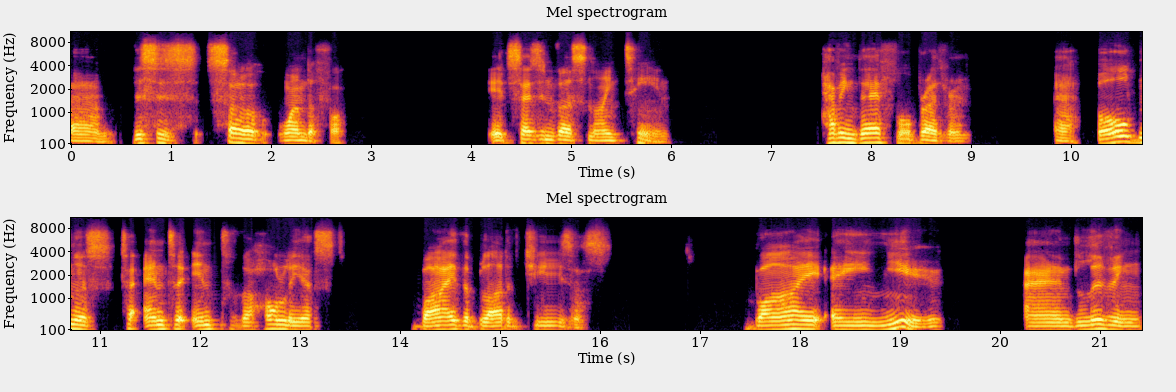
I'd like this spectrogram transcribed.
Um, this is so wonderful. It says in verse 19, having therefore, brethren, uh, boldness to enter into the holiest by the blood of Jesus, by a new and living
